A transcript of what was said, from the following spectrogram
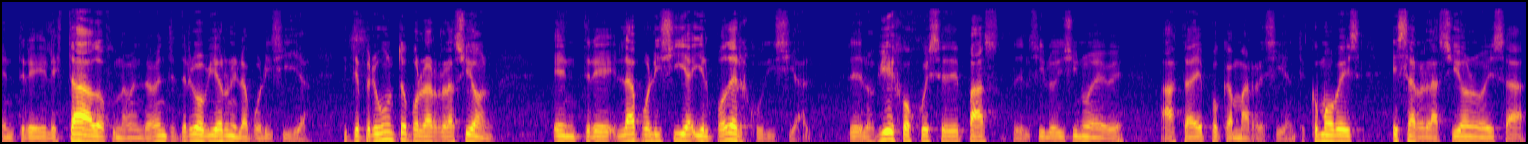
entre el Estado, fundamentalmente entre el gobierno y la policía. Y te pregunto por la relación entre la policía y el Poder Judicial, desde los viejos jueces de paz del siglo XIX hasta épocas más recientes. ¿Cómo ves esa relación o esa...?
